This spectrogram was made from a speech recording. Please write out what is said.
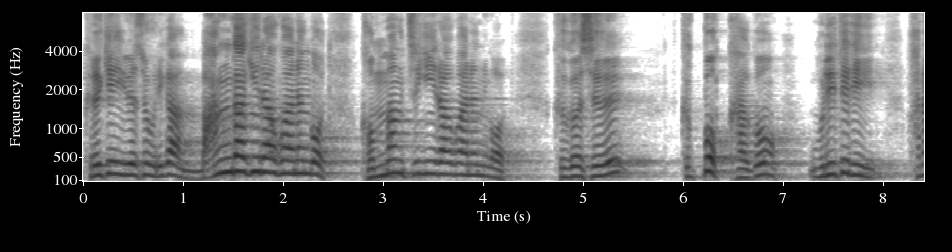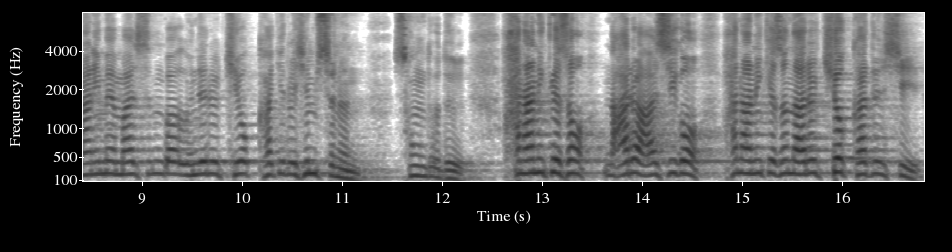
그렇게 위해서 우리가 망각이라고 하는 것, 건망증이라고 하는 것, 그것을 극복하고 우리들이 하나님의 말씀과 은혜를 기억하기를 힘쓰는 성도들, 하나님께서 나를 아시고 하나님께서 나를 기억하듯이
